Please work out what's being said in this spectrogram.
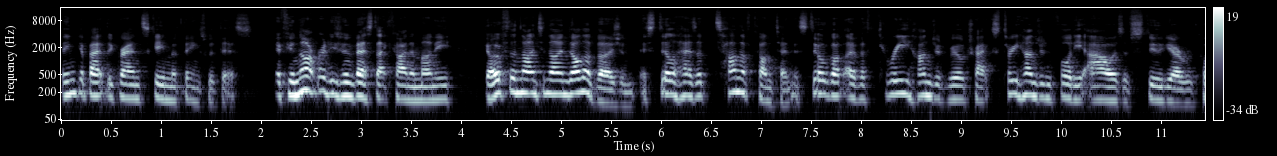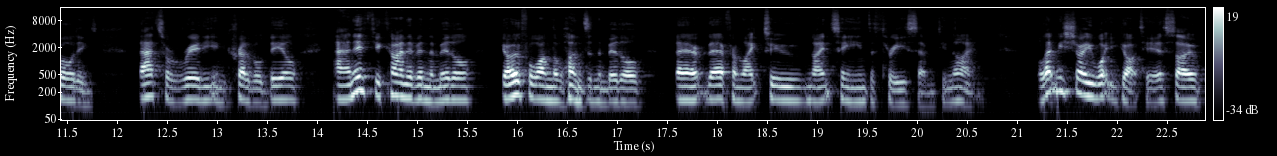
Think about the grand scheme of things with this. If you're not ready to invest that kind of money, go for the $99 version. It still has a ton of content. It's still got over 300 real tracks, 340 hours of studio recordings. That's a really incredible deal. And if you're kind of in the middle, go for one of the ones in the middle. They're, they're from like 219 to 379. Let me show you what you got here. So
